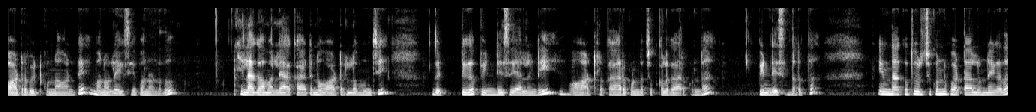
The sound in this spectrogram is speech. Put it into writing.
వాటర్ పెట్టుకున్నామంటే మనం లేచే పని ఉండదు. ఇలాగా మళ్ళీ ఆ కాటన్ వాటర్లో ముంచి గట్టిగా పిండేసేయాలండి. వాటర్ కారకుండా చుక్కలు కారకుండా పిండేసిన తర్వాత ఇందాక తుడుచుకున్న పట్టాలు ఉన్నాయి కదా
